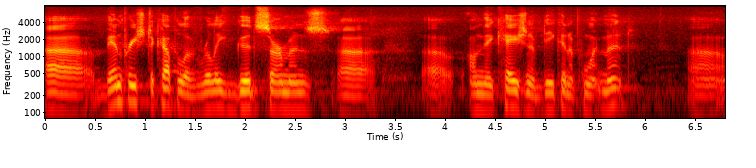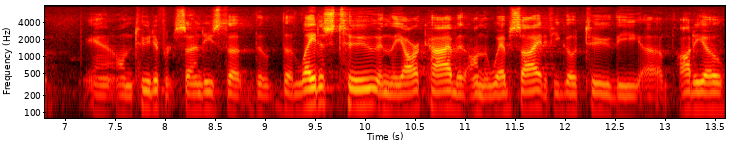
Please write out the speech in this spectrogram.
uh, ben preached a couple of really good sermons uh, uh on the occasion of deacon appointment uh, on two different Sundays. The, the, the, latest two in the archive on the website, if you go to the uh, audio,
